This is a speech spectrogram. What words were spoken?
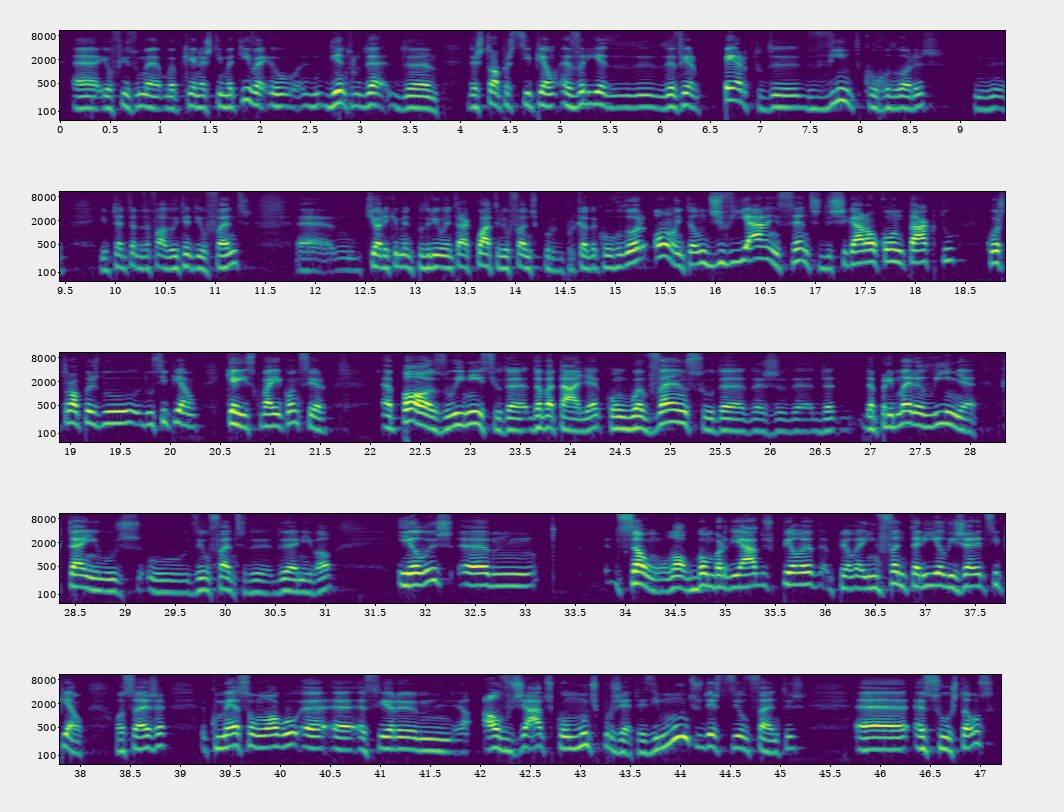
Uh, eu fiz uma, uma pequena estimativa. Eu, dentro da, de, das tropas de Cipião haveria de, de haver perto de, de 20 corredores. E, portanto, estamos a falar de 80 elefantes. Uh, teoricamente, poderiam entrar 4 elefantes por, por cada corredor, ou então desviarem-se antes de chegar ao contacto com as tropas do, do Cipião, que é isso que vai acontecer após o início da, da batalha, com o avanço da, das, da, da, primeira linha que tem os, os elefantes de, de Aníbal, eles hum, são logo bombardeados pela, pela infantaria ligeira de Cipião. Ou seja, começam logo a, a, a ser hum, alvejados com muitos projéteis. E muitos destes elefantes uh, assustam-se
